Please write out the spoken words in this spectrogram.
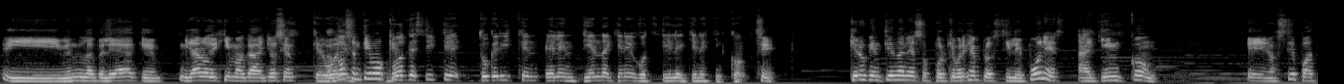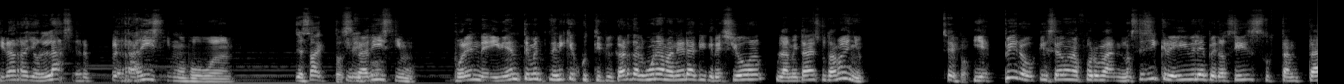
y viendo la pelea, que ya lo dijimos acá, yo siento, Que el los weón- dos sentimos que Vos decís que tú querís que él entienda quién es Godzilla y quién es King Kong. Sí. Quiero que entiendan eso, porque por ejemplo, si le pones a King Kong, eh, no sé, pues a tirar rayos láser, es rarísimo, pues, weón. Exacto, Es sí. rarísimo. Por ende, evidentemente tenéis que justificar de alguna manera que creció la mitad de su tamaño. Sí, po. Y espero que sea de una forma, no sé si creíble, pero sí sustenta,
